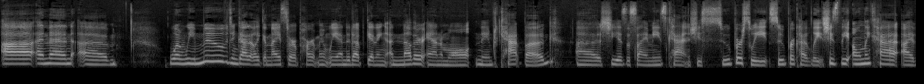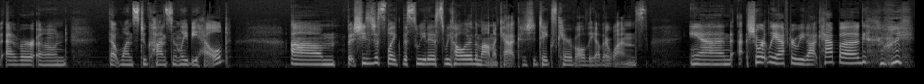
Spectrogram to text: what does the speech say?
uh, and then um, when we moved and got like a nicer apartment, we ended up getting another animal named Catbug. Uh, she is a Siamese cat and she's super sweet, super cuddly. She's the only cat I've ever owned that wants to constantly be held. Um, but she's just like the sweetest. We call her the mama cat because she takes care of all the other ones. And shortly after we got Catbug, we,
